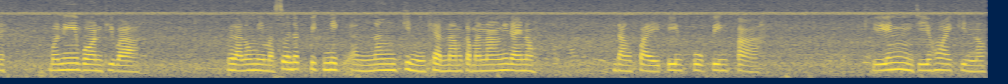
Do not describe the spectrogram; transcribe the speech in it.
นี่บอนนี่บอลที่ว่าเวลาน้องมีมาส่วนจากปิกนิกอันนั่งกินแคมน้ำกับมานั่งนี่ได้เนาะดังไฟปิงปูปิงป่า กินจีห้อยกินเนาะ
